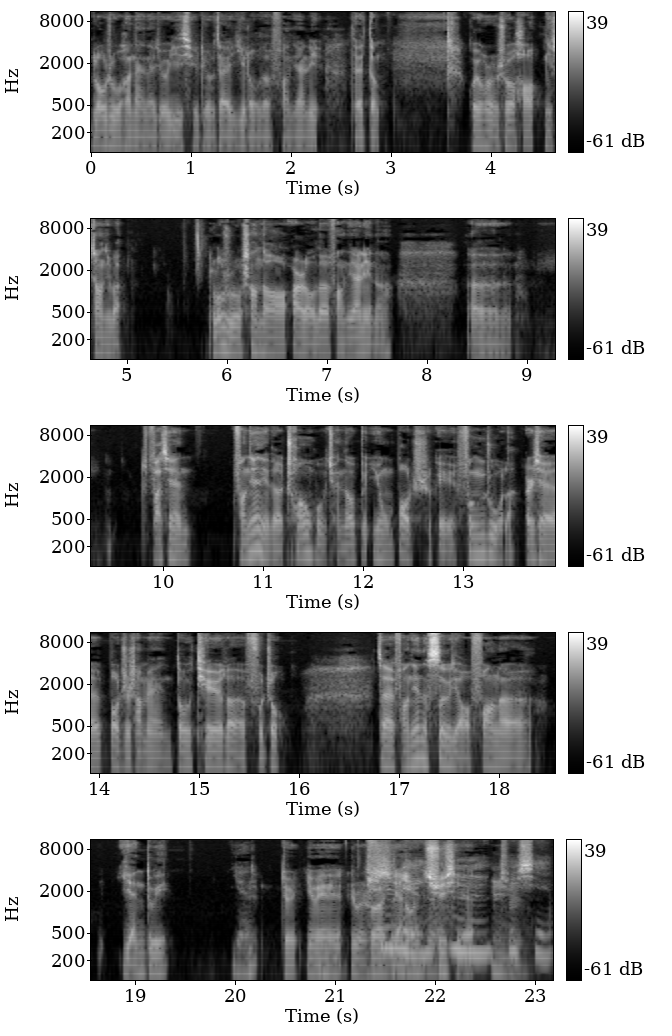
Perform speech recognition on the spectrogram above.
楼主和奶奶就一起留在一楼的房间里在等。过一会儿说：“好，你上去吧。”楼主上到二楼的房间里呢，呃，发现房间里的窗户全都被用报纸给封住了，而且报纸上面都贴了符咒。在房间的四个角放了盐堆，盐对，因为日本说是盐都是盐驱邪。驱邪，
